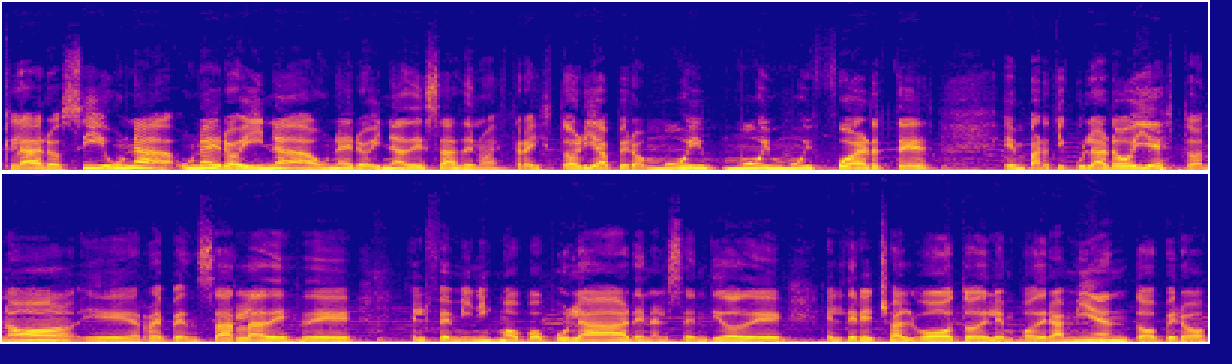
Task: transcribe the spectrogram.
claro, sí, una, una heroína, una heroína de esas de nuestra historia, pero muy, muy, muy fuerte. En particular hoy esto, ¿no? Eh, repensarla desde el feminismo popular, en el sentido de derecho al voto, del empoderamiento, pero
